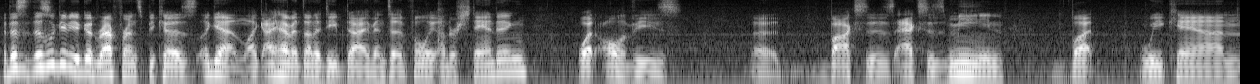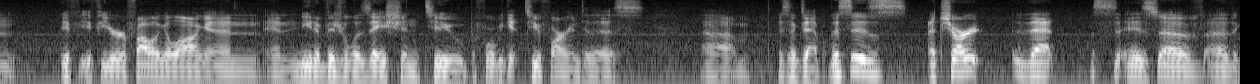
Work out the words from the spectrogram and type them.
But this this will give you a good reference because again, like I haven't done a deep dive into fully understanding what all of these uh, boxes, axes mean, but we can. If, if you're following along and, and need a visualization too before we get too far into this, um, as an example. This is a chart that is of uh, the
